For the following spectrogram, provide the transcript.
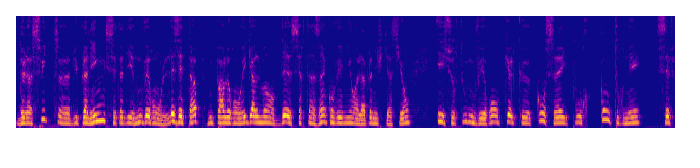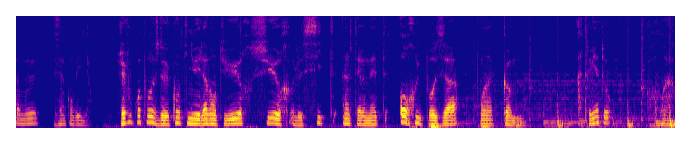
de la suite euh, du planning, c'est-à-dire nous verrons les étapes, nous parlerons également de certains inconvénients à la planification et surtout nous verrons quelques conseils pour contourner ces fameux inconvénients. Je vous propose de continuer l'aventure sur le site internet oruposa.com. À très bientôt. Au revoir.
